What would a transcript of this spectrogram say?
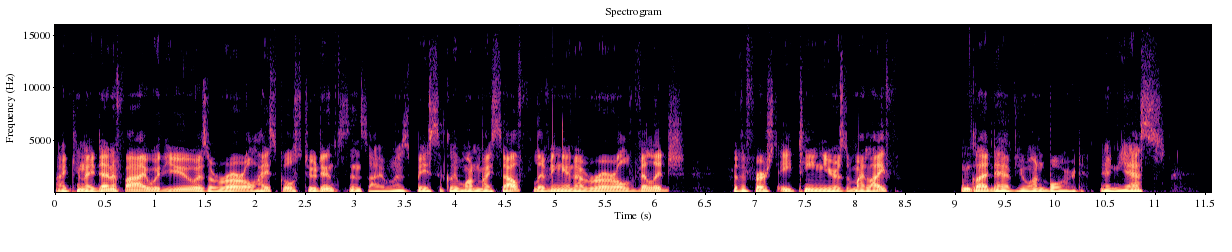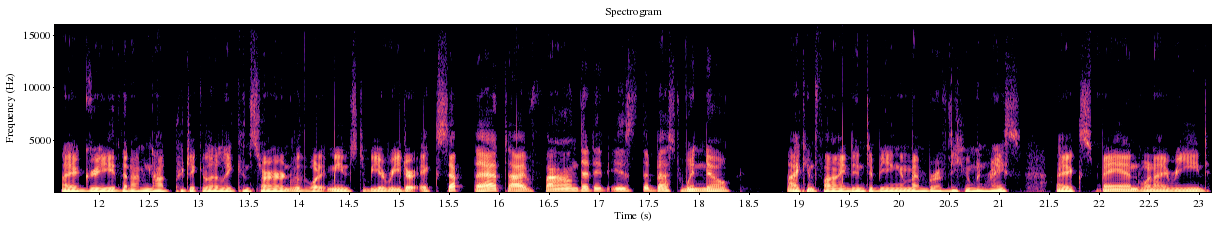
I can identify with you as a rural high school student since I was basically one myself, living in a rural village for the first 18 years of my life. I'm glad to have you on board. And yes, I agree that I'm not particularly concerned with what it means to be a reader, except that I've found that it is the best window I can find into being a member of the human race. I expand when I read,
